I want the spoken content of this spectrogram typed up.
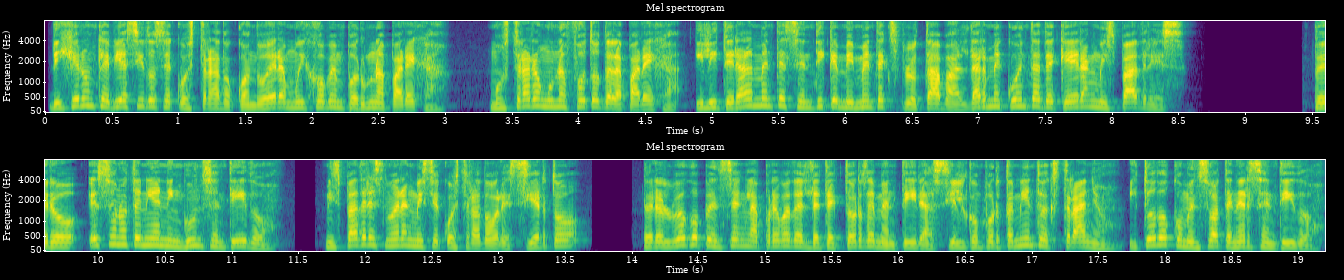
Dijeron que había sido secuestrado cuando era muy joven por una pareja. Mostraron una foto de la pareja y literalmente sentí que mi mente explotaba al darme cuenta de que eran mis padres. Pero eso no tenía ningún sentido. Mis padres no eran mis secuestradores, ¿cierto? Pero luego pensé en la prueba del detector de mentiras y el comportamiento extraño, y todo comenzó a tener sentido.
